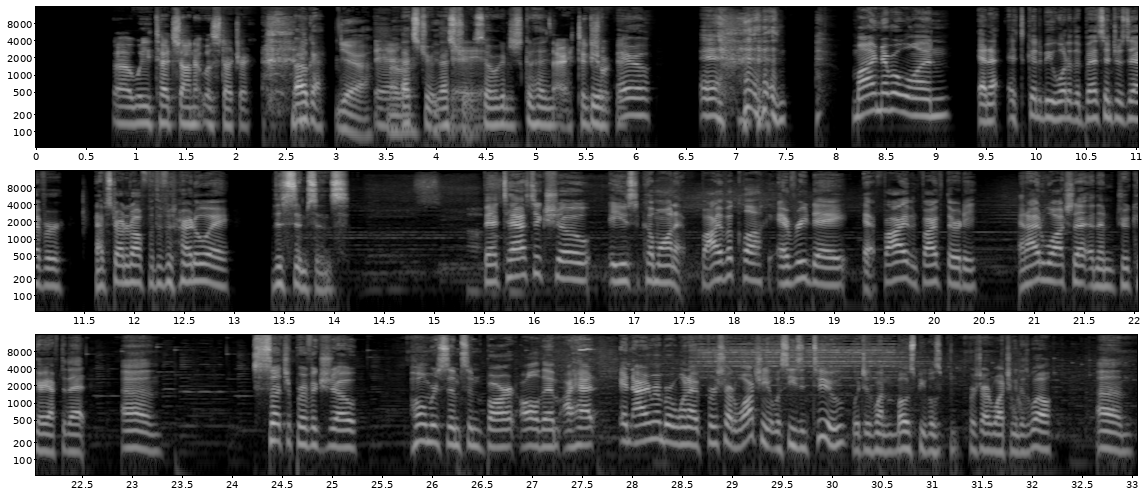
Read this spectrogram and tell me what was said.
uh, we touched on it with Star Trek. Okay, Yeah. Yeah. remember? that's true. That's Yeah, true. yeah. So we're gonna just go ahead and Sorry, took a do an arrow. And my number one, and it's gonna be one of the best intros ever. I've started off with it right away. The Simpsons. Fantastic show. It used to come on at five o'clock every day at five and five thirty, and I'd watch that, and then Drew Carey after that. Um, such a perfect show. Homer Simpson, Bart, all of them. I had, and I remember when I first started watching it was season two, which is when most people first started watching it as well. Um,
